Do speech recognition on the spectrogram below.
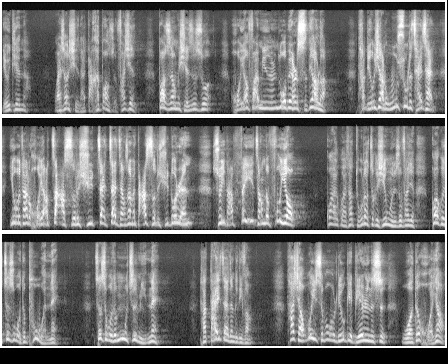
有一天呢，晚上醒来打开报纸，发现报纸上面写着说，火药发明人诺贝尔死掉了，他留下了无数的财产。因为他的火药炸死了许在战场上面打死了许多人，所以他非常的富有。乖乖，他读到这个新闻的时候，发现乖乖，这是我的铺文呢，这是我的墓志铭呢。他待在那个地方，他想：为什么我留给别人的是我的火药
